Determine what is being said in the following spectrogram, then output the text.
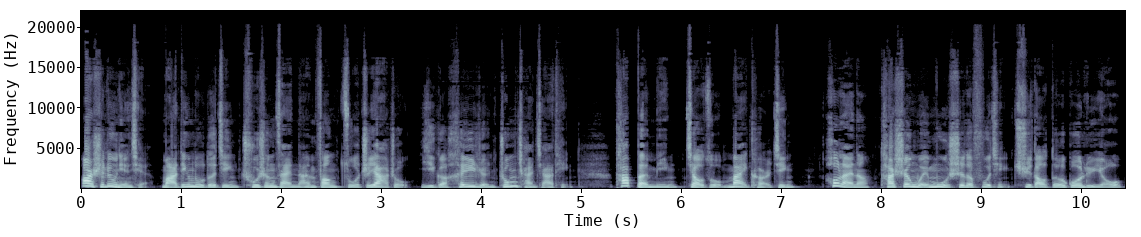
二十六年前，马丁·路德·金出生在南方佐治亚州一个黑人中产家庭，他本名叫做迈克尔·金。后来呢，他身为牧师的父亲去到德国旅游，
